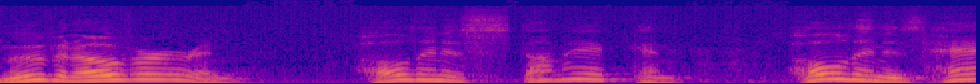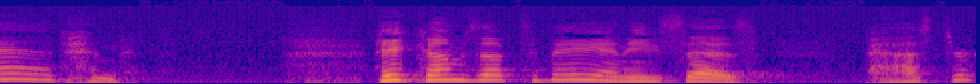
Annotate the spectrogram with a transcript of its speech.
moving over and holding his stomach and holding his head. And he comes up to me and he says, Pastor,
